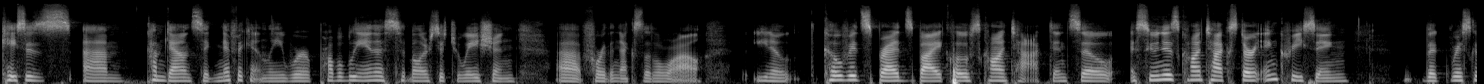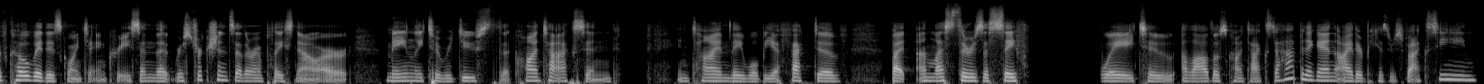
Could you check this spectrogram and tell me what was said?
cases um, come down significantly, we're probably in a similar situation uh, for the next little while. You know, COVID spreads by close contact. And so, as soon as contacts start increasing, the risk of COVID is going to increase. And the restrictions that are in place now are mainly to reduce the contacts, and in time they will be effective. But unless there's a safe way to allow those contacts to happen again, either because there's vaccine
